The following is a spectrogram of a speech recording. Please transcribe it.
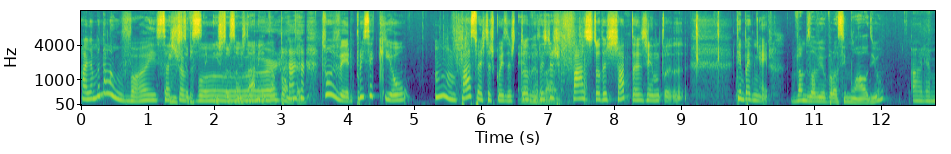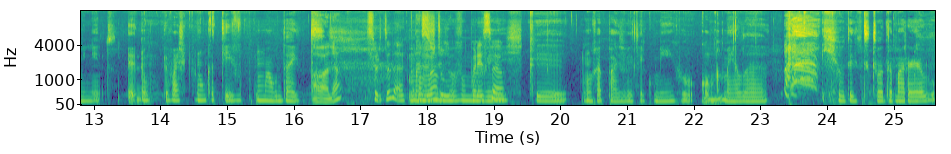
olha, manda lá um voice, faz Instru- favor. instruções da Anitta, apontem. Estão a ver? Por isso é que eu hum, passo estas coisas todas, verdade. estas fases todas chatas, gente. Tempo é dinheiro. Vamos ouvir o próximo áudio. Olha, meninos, eu, não- eu acho que nunca tive um mau date. Olha. Sortuda. mas como eu. houve uma Pareço eu. vez que um rapaz veio ter comigo com Uhum. remela e o dente todo amarelo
